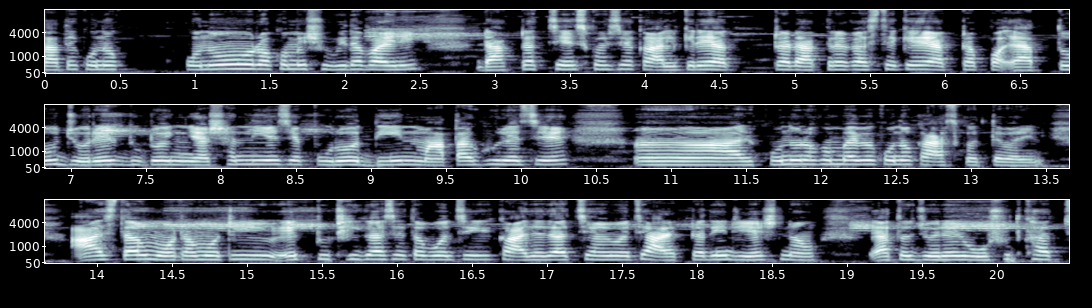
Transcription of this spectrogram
তাতে কোনো কোনো রকমের সুবিধা পায়নি। ডাক্তার চেঞ্জ করেছে, কালকেরে এক একটা ডাক্তারের কাছ থেকে একটা এত জোরের দুটো ইঞ্জেকশান নিয়েছে, পুরো দিন মাথা ঘুরেছে আর কোনো রকমভাবে কোনো কাজ করতে পারিনি। আজ তাও মোটামুটি একটু ঠিক আছে তো বলছি, কাজে যাচ্ছি, আমি বলছি আরেকটা দিন রেস্ট নাও। এত জোরের ওষুধ খাচ্ছ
